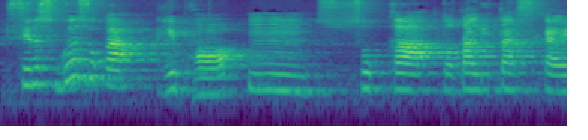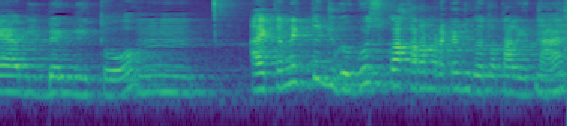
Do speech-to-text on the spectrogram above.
since gue suka hip hop Hmm. suka totalitas kayak Big Bang gitu Hmm. Iconic tuh juga gue suka karena mereka juga totalitas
